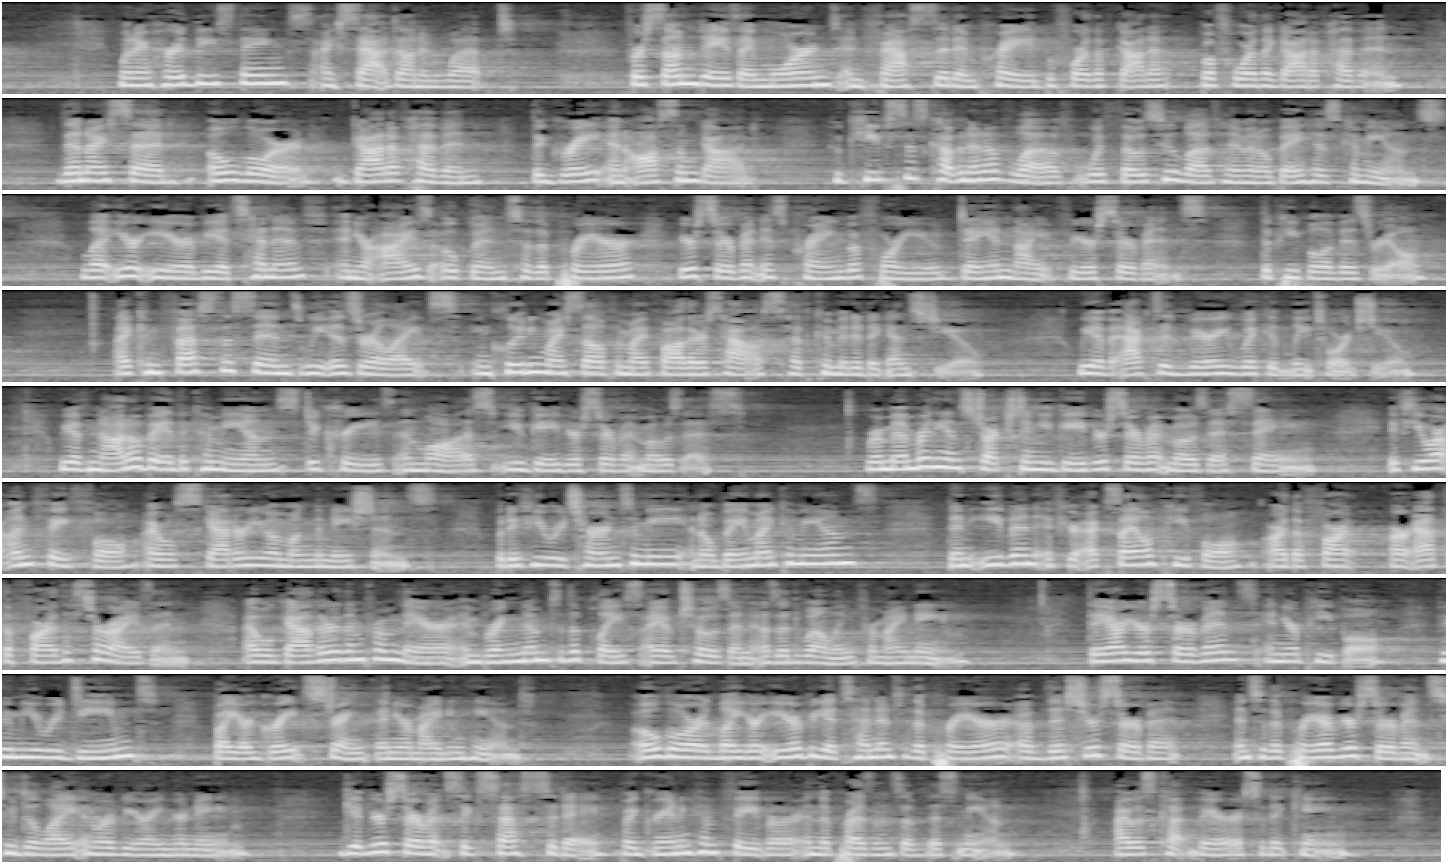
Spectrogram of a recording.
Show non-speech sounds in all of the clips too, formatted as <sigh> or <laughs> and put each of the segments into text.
When I heard these things, I sat down and wept. For some days I mourned and fasted and prayed before the God of, before the God of heaven. Then I said, O Lord, God of heaven, the great and awesome God, who keeps his covenant of love with those who love him and obey his commands. Let your ear be attentive and your eyes open to the prayer your servant is praying before you day and night for your servants, the people of Israel. I confess the sins we Israelites, including myself and my father's house, have committed against you. We have acted very wickedly towards you. We have not obeyed the commands, decrees, and laws you gave your servant Moses. Remember the instruction you gave your servant Moses, saying, If you are unfaithful, I will scatter you among the nations. But if you return to me and obey my commands, then even if your exiled people are, far, are, at the farthest horizon, I will gather them from there and bring them to the place I have chosen as a dwelling for my name. They are your servants and your people, whom you redeemed by your great strength and your mighty hand. O Lord, let your ear be attentive to the prayer of this your servant and to the prayer of your servants who delight in revering your name. Give your servant success today by granting him favor in the presence of this man. I was cupbearer to the king.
